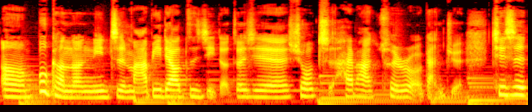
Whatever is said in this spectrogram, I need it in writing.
嗯、不可能你只麻痹掉自己的这些羞耻、害怕、脆弱的感觉，其实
